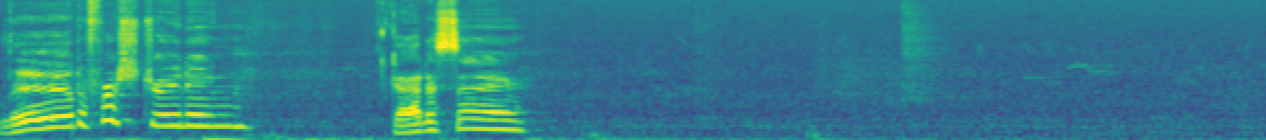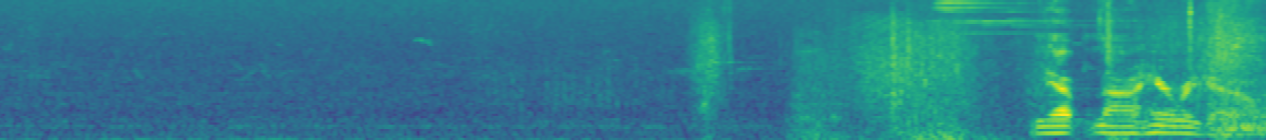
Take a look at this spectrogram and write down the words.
Little frustrating, gotta say. Yep, now here we go.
